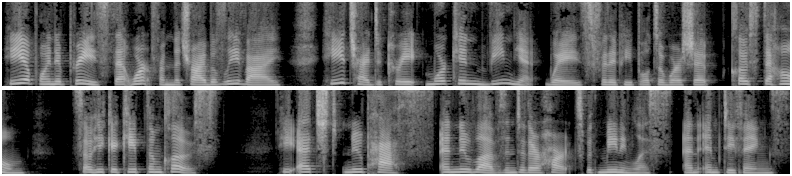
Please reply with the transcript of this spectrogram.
He appointed priests that weren't from the tribe of Levi. He tried to create more convenient ways for the people to worship close to home so he could keep them close. He etched new paths and new loves into their hearts with meaningless and empty things.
